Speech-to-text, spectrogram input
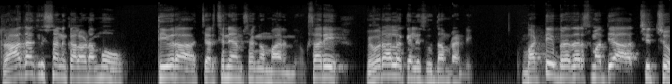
రాధాకృష్ణన్ కలవడము తీవ్ర చర్చనీయాంశంగా మారింది. ఒకసారి వివరాల్లోకి వెళ్ళి చూద్దాం రండి. బట్టి బ్రదర్స్ మధ్య చిచ్చు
